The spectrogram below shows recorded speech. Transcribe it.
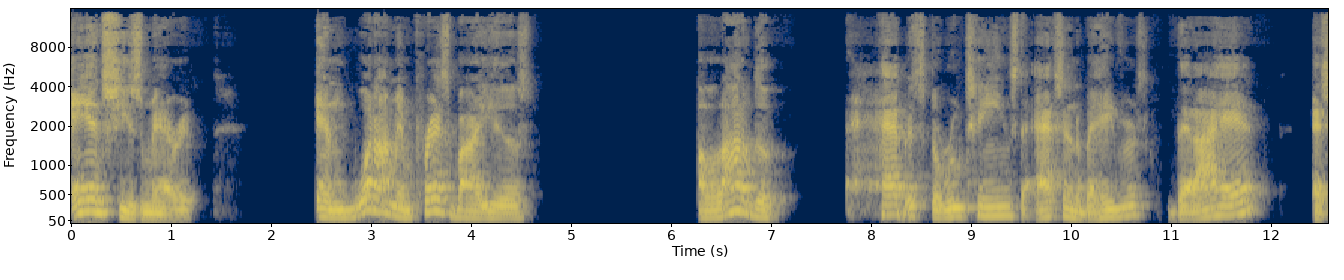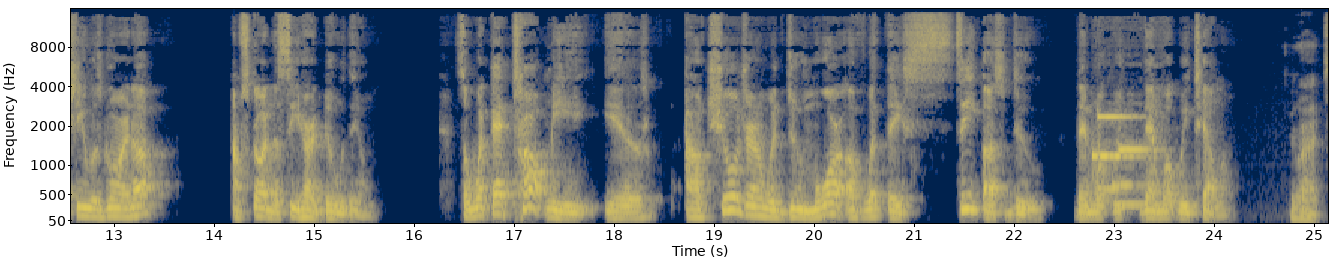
and she's married. And what I'm impressed by is a lot of the habits, the routines, the action, and the behaviors that I had as she was growing up, I'm starting to see her do them. So what that taught me is our children would do more of what they see us do than what we than what we tell them. Right.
